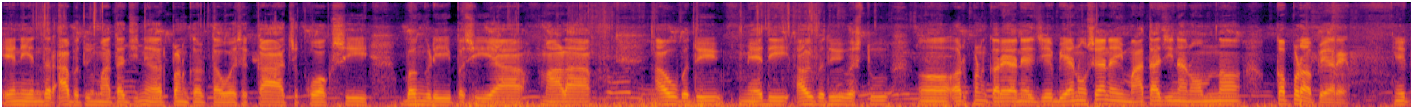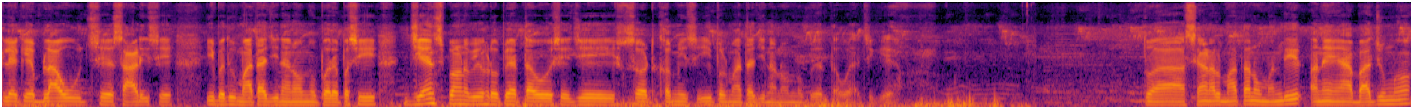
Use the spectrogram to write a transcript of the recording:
એની અંદર આ બધું માતાજીને અર્પણ કરતા હોય છે. કાચ કોક્ષી બંગડી, પછી આ માળા, આવું બધી મહેંદી આવી બધી વસ્તુ અર્પણ કરે અને જે બહેનો છે ને એ માતાજીના નોમના કપડાં પહેરે. એટલે કે બ્લાઉઝ છે, સાડી છે એ બધું માતાજીના નામનું પહેરે. પછી જેન્ટ્સ પણ વેહડો પહેરતા હોય છે, જે શર્ટ ખમીસ એ પણ માતાજીના નામનું પહેરતા હોય આ જગ્યાએ. તો આ શેણાલ માતાનું મંદિર અને આ બાજુમાં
